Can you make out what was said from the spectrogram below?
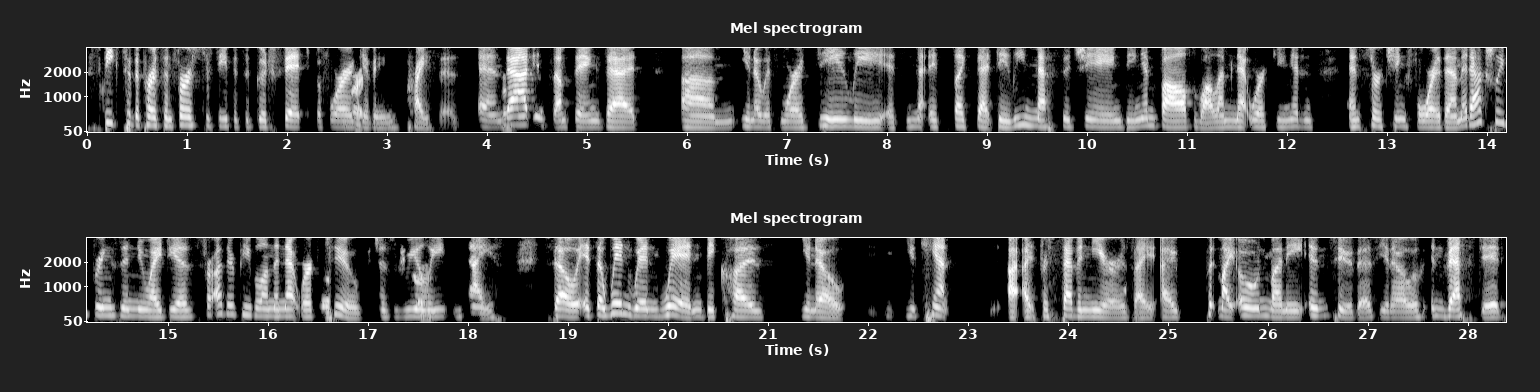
speak to the person first to see if it's a good fit before right. giving prices. And right. that is something that um, you know, it's more a daily, it's it's like that daily messaging, being involved while I'm networking and and searching for them. It actually brings in new ideas for other people on the network too, which is really sure. nice. So it's a win-win-win because, you know, you can't I, for seven years, I, I put my own money into this, you know, invested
